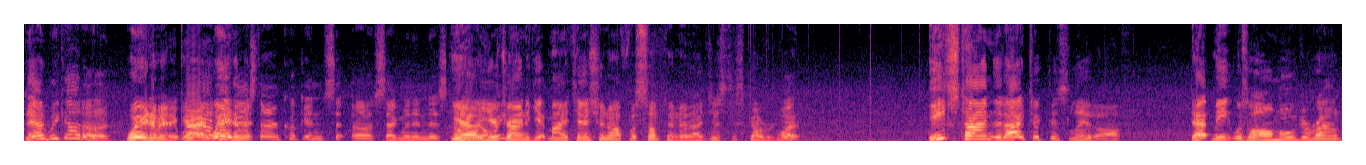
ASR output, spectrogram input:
Dad, we got a. Wait a minute, guy. Wait a, a minute. iron cooking se uh, segment in this. Yeah, you're we? trying to get my attention off of something that I just discovered. What? Each time that I took this lid off, that meat was all moved around,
